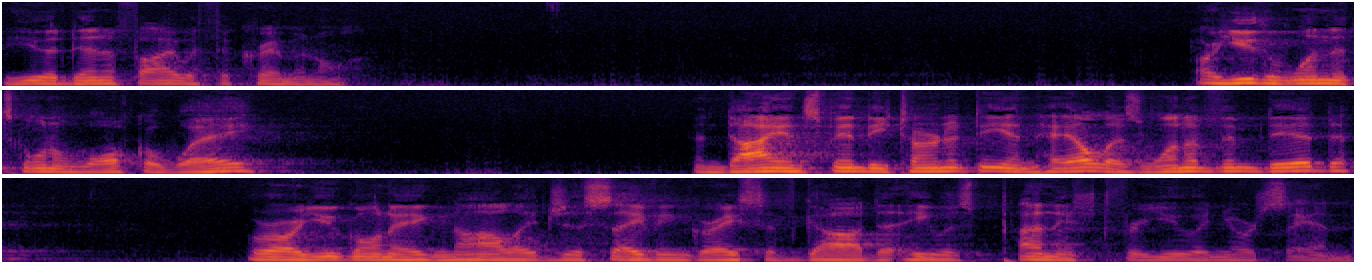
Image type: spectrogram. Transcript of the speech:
Do you identify with the criminal? Are you the one that's going to walk away and die and spend eternity in hell as one of them did? Or are you going to acknowledge the saving grace of God that He was punished for you and your sin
